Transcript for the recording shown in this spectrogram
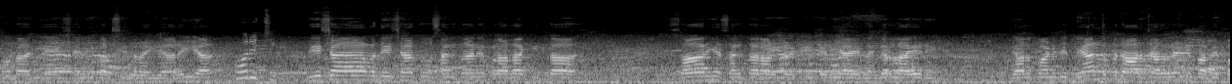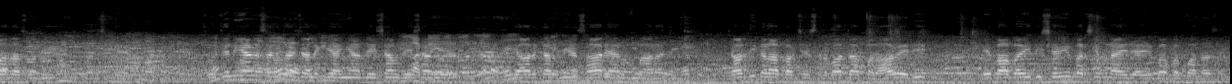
ਸੋਨਾ ਜੀ ਦੀ ਸ਼ਨੀ ਬਰਸੀ ਮਨਾਈ ਜਾ ਰਹੀ ਆ। ਹੋਰ ਉੱਚੀ। ਦੇਸ਼ਾਂ ਵਿਦੇਸ਼ਾਂ ਤੋਂ ਸੰਗਤਾਂ ਨੇ ਉਪਰਾਲਾ ਕੀਤਾ। ਸਾਰੀਆਂ ਸੰਗਤਾਂ ਰਲ ਮਿਲ ਕੇ ਜਿਹੜੀਆਂ ਇਹ ਲੰਗਰ ਲਾਏ ਨੇ। ਜਲ ਪਾਣੀ ਦੇ ਬੇਅੰਤ ਪਦਾਰਥ ਚੱਲ ਰਹੇ ਨੇ ਬਾਬੇ ਪਾਲਾ ਸੋਨਾ ਹੈ ਸੋ ਜਿੰਨੀਆਂ ਵੀ ਸੰਗਤਾਂ ਚੱਲ ਕੇ ਆਈਆਂ ਦੇਸ਼ਾਂ ਵਿਦੇਸ਼ਾਂ ਨੂੰ ਯਾਦ ਕਰਦੀਆਂ ਸਾਰਿਆਂ ਨੂੰ ਮਹਾਰਾਜ ਜੀ। ਚੜ੍ਹਦੀ ਕਲਾ ਬਖਸ਼ੇ ਸਰਬੱਤ ਭਲਾ ਹੋਵੇ ਜੀ। ਤੇ ਬਾਬਾ ਜੀ ਦੀ ਛੇਵੀਂ ਬਰਸੀ ਮਨਾਈ ਜਾਏ ਬਾਬਾ ਪਾਲਾ ਸਿੰਘ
